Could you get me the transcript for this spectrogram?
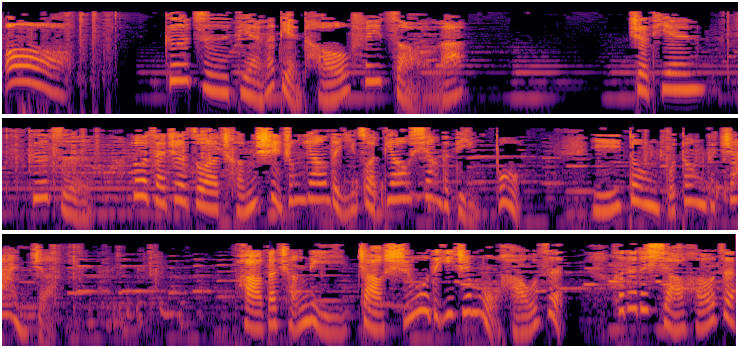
哦，鸽子点了点头，飞走了。这天，鸽子落在这座城市中央的一座雕像的顶部，一动不动的站着。跑到城里找食物的一只母猴子和它的小猴子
